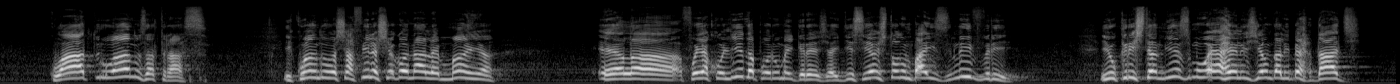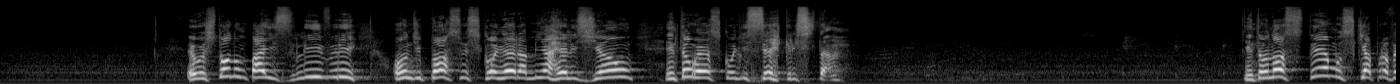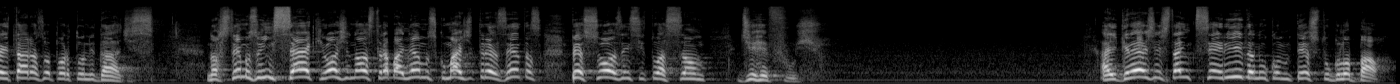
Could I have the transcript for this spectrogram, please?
quatro anos atrás. E quando a Chafilha chegou na Alemanha, ela foi acolhida por uma igreja e disse: Eu estou num país livre, e o cristianismo é a religião da liberdade. Eu estou num país livre onde posso escolher a minha religião, então eu escolhi ser cristã. Então nós temos que aproveitar as oportunidades. Nós temos o INSEC, hoje nós trabalhamos com mais de 300 pessoas em situação de refúgio. A igreja está inserida no contexto global.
